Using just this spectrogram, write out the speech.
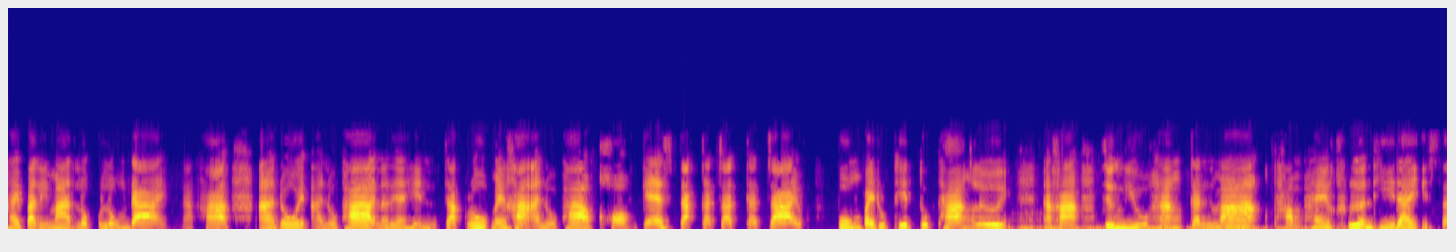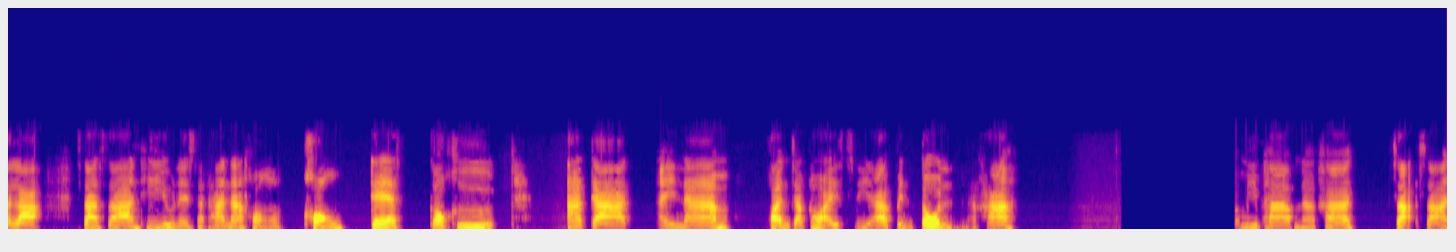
ให้ปริมาตรลดลงได้นะคะะโดยอนุภาคนักเรียนเห็นจากรูปไหมคะ อนุภาคของแก๊สจะกระจัดกระจายฟุ้งไปทุกทิศทุกทางเลยนะคะ จึงอยู่ห่างกันมากทำให้เคลื่อนที่ได้อิสระสสารที่อยู่ในสถานะของของแก๊สก็คืออากาศ ไอน้ำ ควันจากท่อไอเสียเป็นต้นนะคะ ก็มีภาพนะคะสสาร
